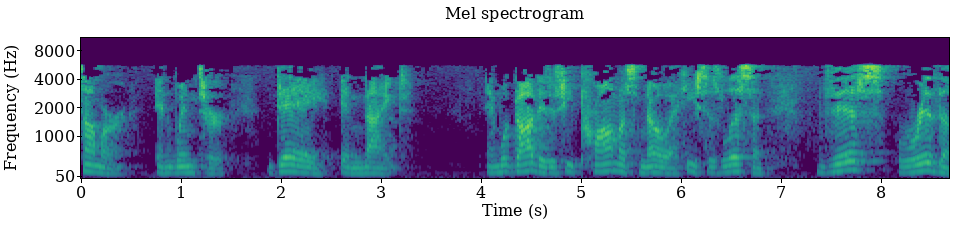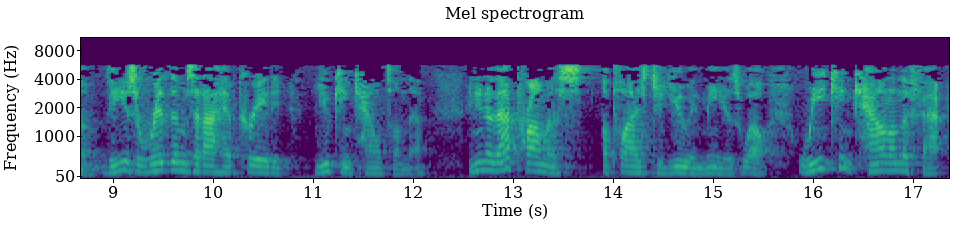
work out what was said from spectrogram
summer and winter, day and night. And what God did is He promised Noah, He says, Listen, this rhythm, these rhythms that I have created, you can count on them. And you know, that promise applies to you and me as well. We can count on the fact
